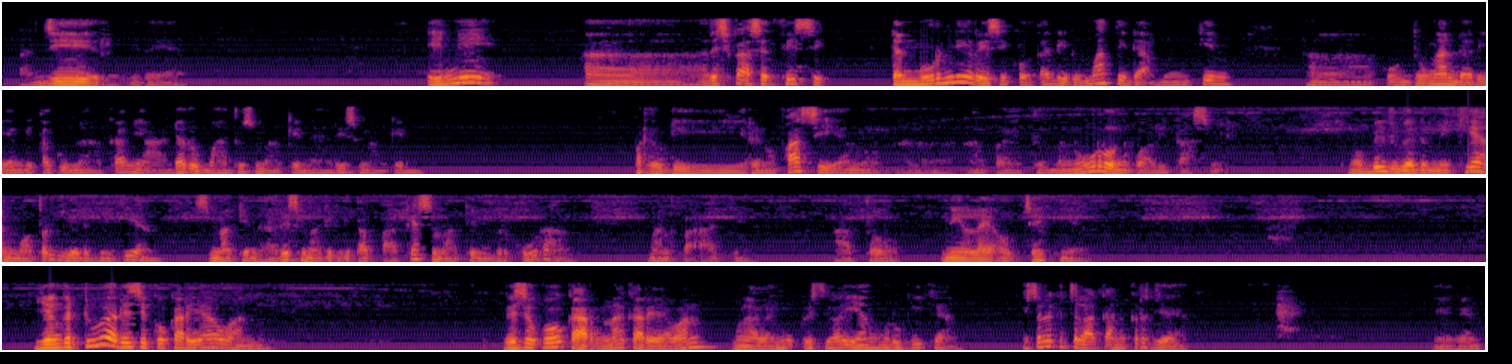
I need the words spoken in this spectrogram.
banjir gitu ya. Ini uh, risiko aset fisik dan murni risiko. Tadi rumah tidak mungkin uh, keuntungan dari yang kita gunakan. Yang ada rumah itu semakin hari semakin perlu direnovasi ya uh, apa itu menurun kualitasnya mobil juga demikian motor juga demikian semakin hari semakin kita pakai semakin berkurang manfaatnya atau nilai objeknya yang kedua risiko karyawan Risiko karena karyawan mengalami peristiwa yang merugikan. Misalnya kecelakaan kerja. Ya kan?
